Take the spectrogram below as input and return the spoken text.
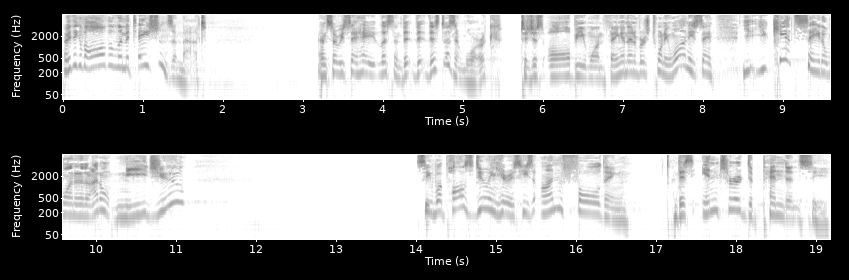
I mean, think of all the limitations in that. And so we say, hey, listen, th- th- this doesn't work to just all be one thing. And then in verse 21, he's saying, you can't say to one another, I don't need you. See, what Paul's doing here is he's unfolding this interdependency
